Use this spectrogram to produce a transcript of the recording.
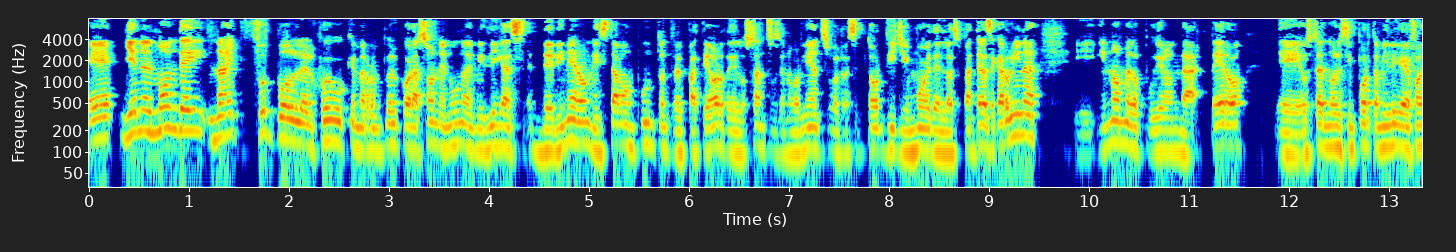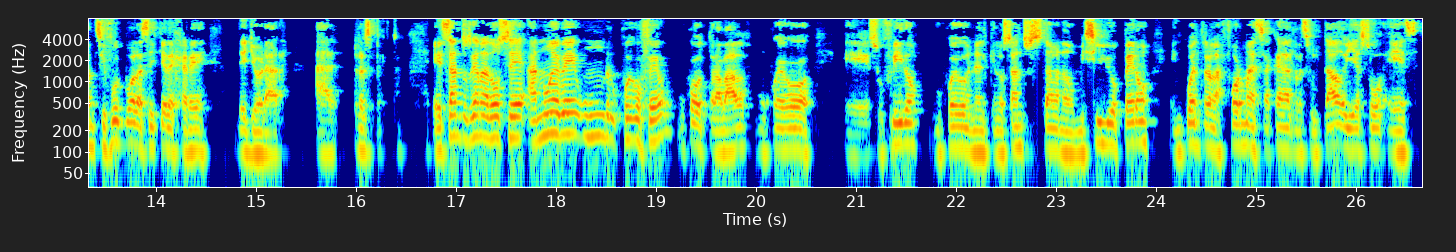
Eh, y en el Monday Night Football, el juego que me rompió el corazón en una de mis ligas de dinero, necesitaba un punto entre el pateador de los Santos de Nueva Orleans o el receptor DJ Moore de las Panteras de Carolina y, no me lo pudieron dar. Pero eh, a ustedes no les importa mi liga de fantasy fútbol, así que dejaré de llorar al respecto. Santos gana 12 a 9, un juego feo, un juego trabado, un juego eh, sufrido, un juego en el que los Santos estaban a domicilio, pero encuentran la forma de sacar el resultado y eso es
